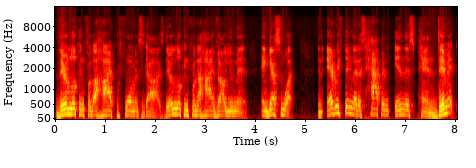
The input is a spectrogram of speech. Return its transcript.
They're looking for the high performance guys, they're looking for the high value men. And guess what? In everything that has happened in this pandemic,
